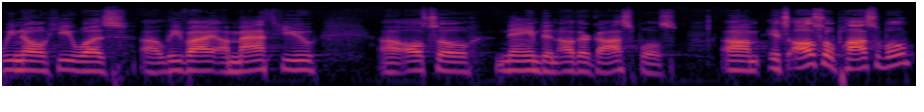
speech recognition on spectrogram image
we know he was uh, Levi, a Matthew, uh, also named in other gospels. Um, it's also possible,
